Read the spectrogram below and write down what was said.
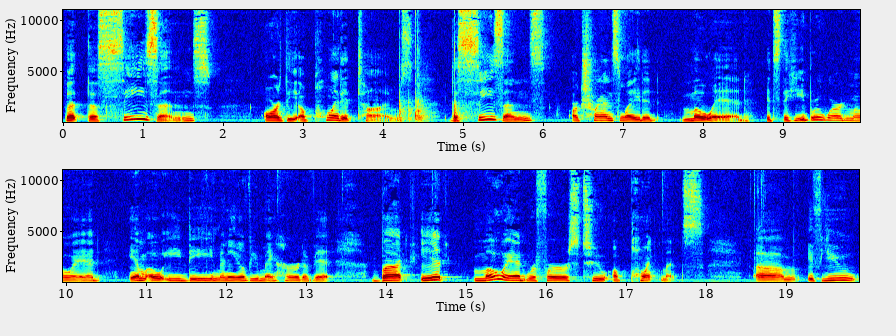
but the seasons are the appointed times. The seasons are translated moed. It's the Hebrew word moed, M O E D. Many of you may heard of it, but it moed refers to appointments um, if you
